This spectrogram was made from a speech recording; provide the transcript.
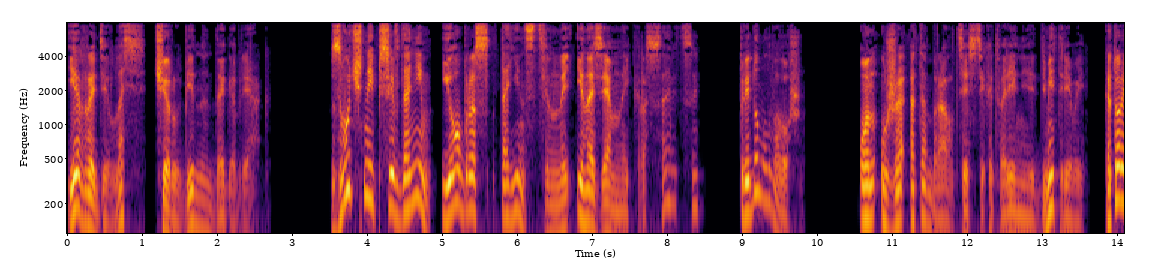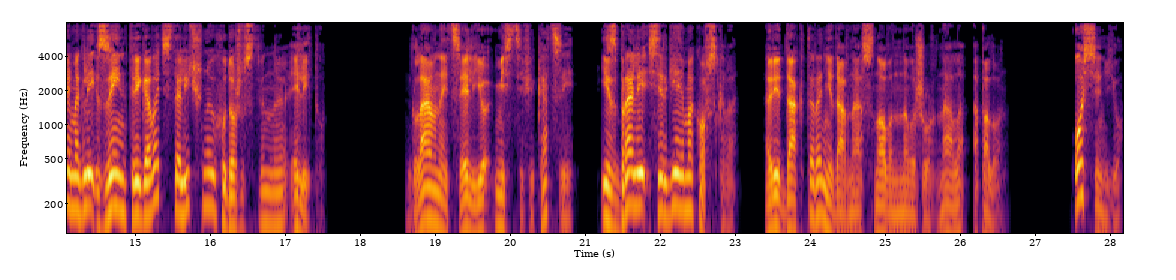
и родилась Черубина де Габриак. Звучный псевдоним и образ таинственной иноземной красавицы придумал Волошин. Он уже отобрал те стихотворения Дмитриевой, которые могли заинтриговать столичную художественную элиту. Главной целью мистификации избрали Сергея Маковского, редактора недавно основанного журнала «Аполлон». Осенью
